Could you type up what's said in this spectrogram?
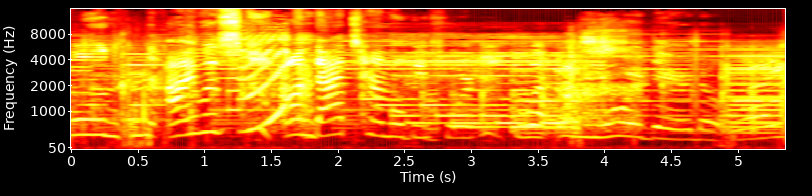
well, I was on that channel before when you were there, though, right?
